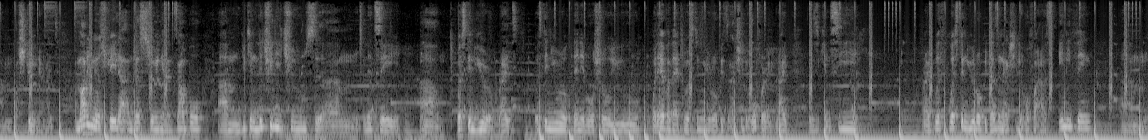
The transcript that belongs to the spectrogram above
um, Australia right? I'm not in Australia I'm just showing an example. Um, you can literally choose um, let's say uh, Western Europe right? Western Europe then it will show you whatever that Western Europe is actually offering right? As you can see right? With Western Europe it doesn't actually offer us anything. Um,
